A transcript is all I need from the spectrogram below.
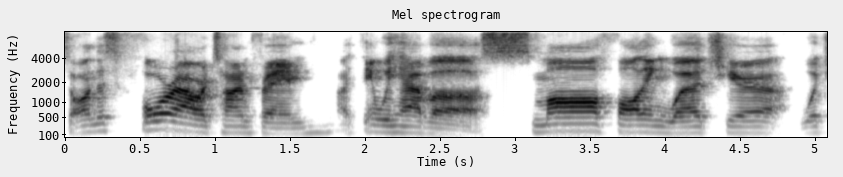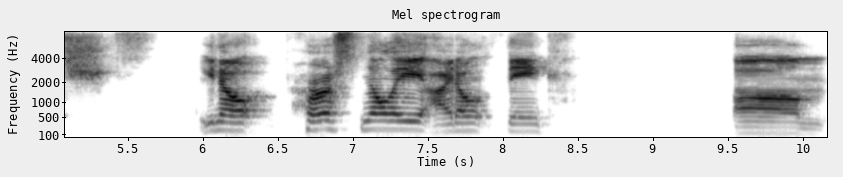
So on this four hour time frame, I think we have a small falling wedge here, which, you know, personally, I don't think, um,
